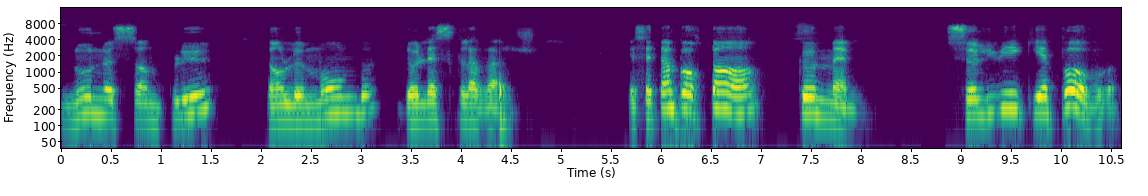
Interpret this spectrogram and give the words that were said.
Nous ne sommes plus dans le monde de l'esclavage. Et c'est important que même celui qui est pauvre,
